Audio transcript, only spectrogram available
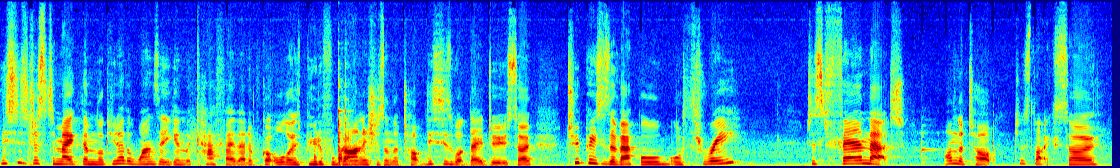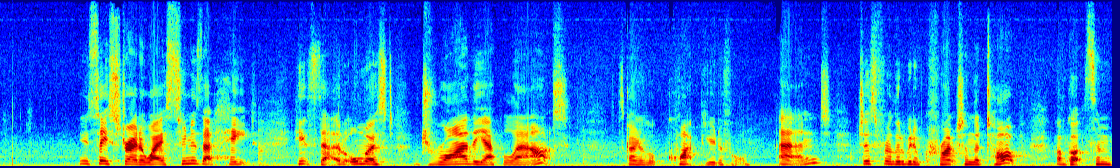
This is just to make them look, you know the ones that you get in the cafe that have got all those beautiful garnishes on the top? This is what they do. So two pieces of apple or three, just fan that on the top, just like so. You see straight away, as soon as that heat hits that, it'll almost dry the apple out. It's going to look quite beautiful. And just for a little bit of crunch on the top, I've got some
